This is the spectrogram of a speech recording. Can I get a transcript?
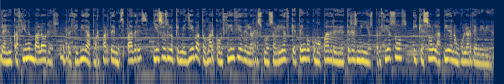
la educación en valores recibida por parte de mis padres y eso es lo que me lleva a tomar conciencia de la responsabilidad que tengo como padre de tres niños preciosos y que son la piedra angular de mi vida.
